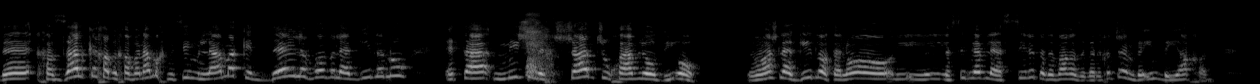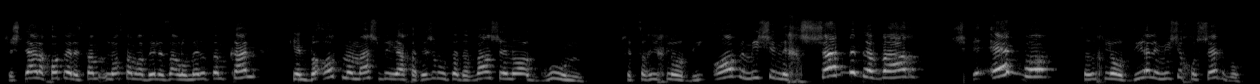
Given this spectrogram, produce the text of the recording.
וחז"ל ככה בכוונה מכניסים למה? כדי לבוא ולהגיד לנו את מי שנחשד שהוא חייב להודיעו. וממש להגיד לו, אתה לא, לשים לב להסיר את הדבר הזה, ואני חושבת שהם באים ביחד, ששתי ההלכות האלה, סתם, לא סתם רבי אלעזר לומד אותם כאן, כי הן באות ממש ביחד, יש לנו את הדבר שאינו הגון, שצריך להודיעו, ומי שנחשד בדבר שאין בו, צריך להודיע למי שחושד בו,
